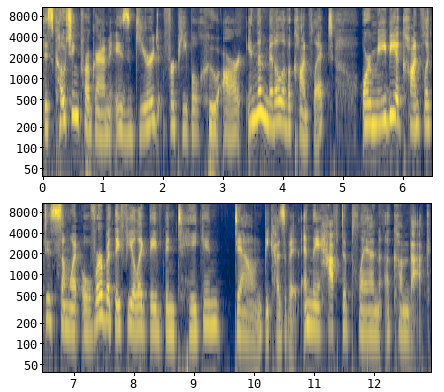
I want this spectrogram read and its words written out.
this coaching program is geared for people who are in the middle of a conflict, or maybe a conflict is somewhat over, but they feel like they've been taken down because of it and they have to plan a comeback.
